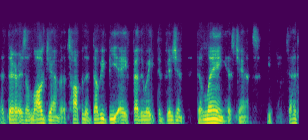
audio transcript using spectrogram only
that there is a logjam at the top of the WBA featherweight division, delaying his chance. He said,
